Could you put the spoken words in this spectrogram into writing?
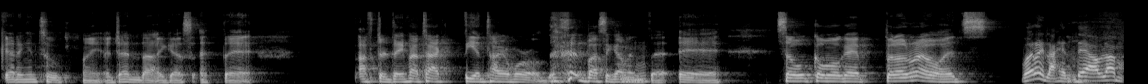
Getting into my agenda, I guess. Este. After they've attacked the entire world, básicamente. Eh, so, como que, pero de nuevo, it's. Bueno, y la gente habla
